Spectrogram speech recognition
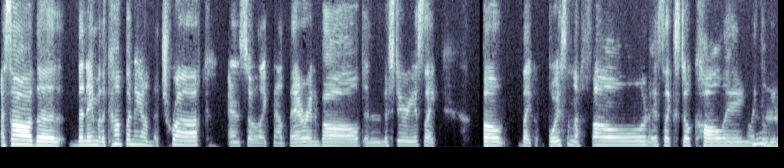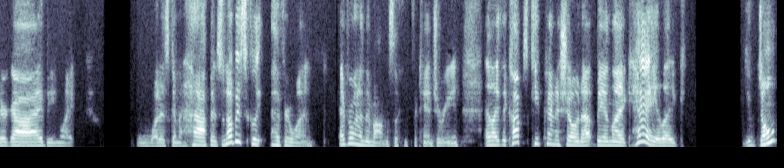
I saw the the name of the company on the truck, and so like now they're involved, and then the mysterious like phone like voice on the phone is like still calling like mm. the hmm. leader guy being like what is going to happen. So now basically everyone, everyone and their mom is looking for Tangerine. And like the cops keep kind of showing up being like, hey, like, you don't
